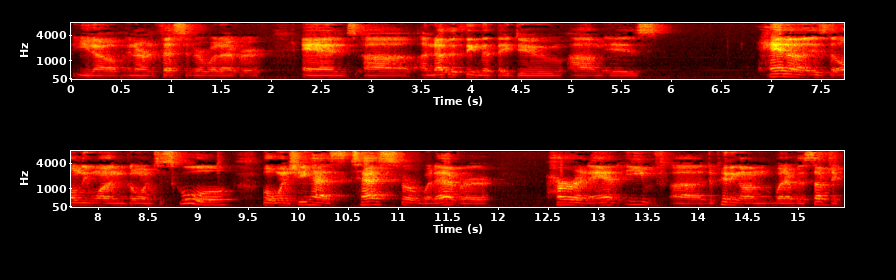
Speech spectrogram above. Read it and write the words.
you know, and are infested or whatever. And uh, another thing that they do um, is Hannah is the only one going to school. but when she has tests or whatever, her and Aunt Eve, uh, depending on whatever the subject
